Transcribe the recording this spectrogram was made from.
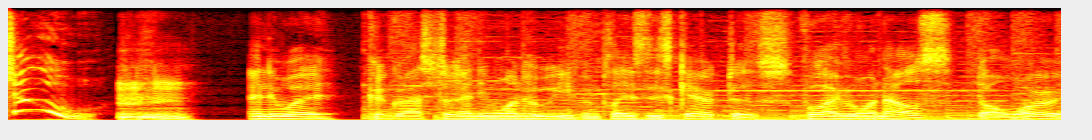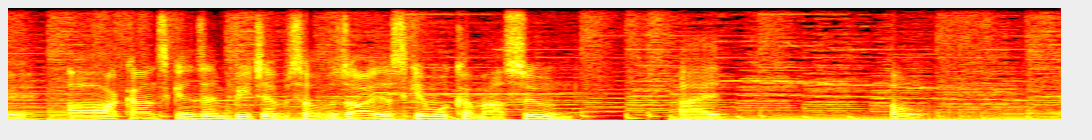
two? Anyway, congrats to anyone who even plays these characters. For everyone else, don't worry. Our Archon skins and Beach episode Rosaria skin will come out soon. I hope.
